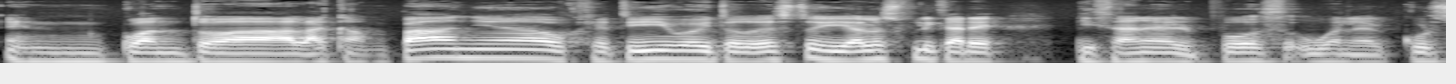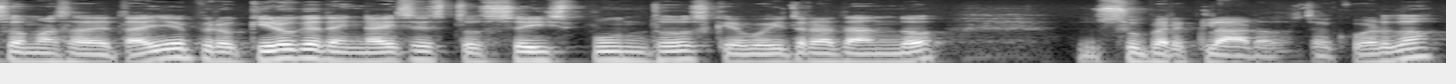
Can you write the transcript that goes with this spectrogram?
en cuanto a la campaña, objetivo y todo esto, ya lo explicaré quizá en el post o en el curso más a detalle, pero quiero que tengáis estos seis puntos que voy tratando súper claros, ¿de acuerdo?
